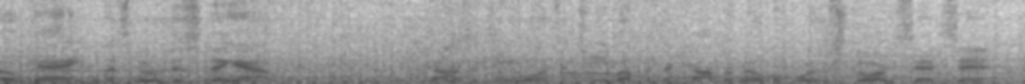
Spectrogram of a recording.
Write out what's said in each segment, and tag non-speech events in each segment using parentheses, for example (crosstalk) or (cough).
Okay, let's move this thing out. Konstantin wants a team up at the copper mill before the storm sets in.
